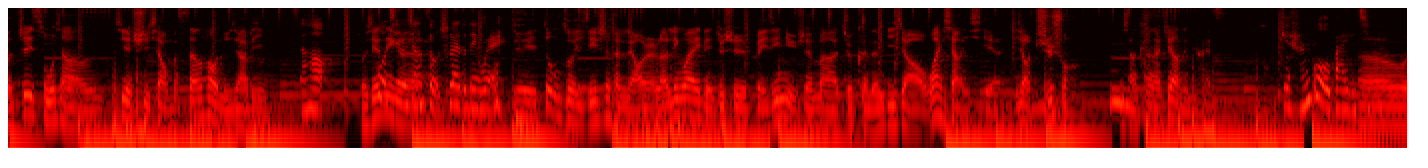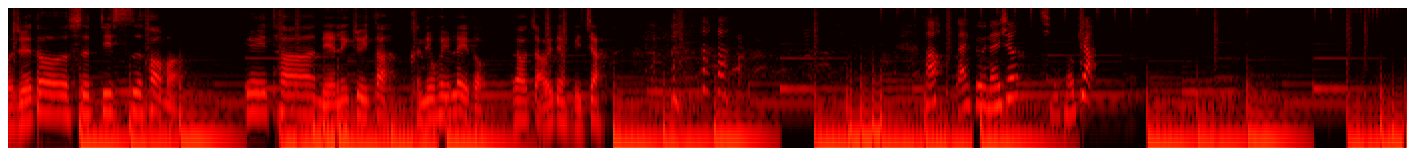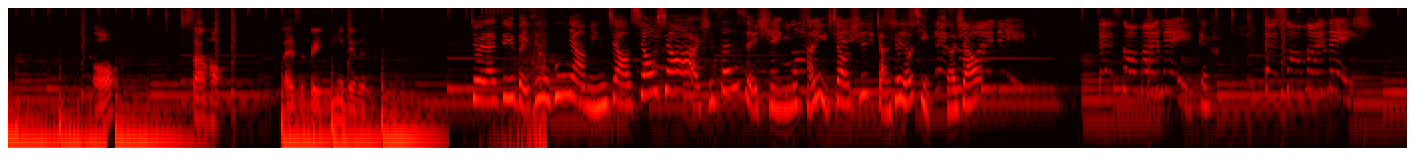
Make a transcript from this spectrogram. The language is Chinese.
呃，这次我想见识一下我们三号女嘉宾。三号，首先那个想走出来的那位。对，动作已经是很撩人了。另外一点就是北京女生嘛，就可能比较外向一些，比较直爽。我想看看这样的女孩子。给韩国欧巴一个机会。呃，我觉得是第四号嘛，因为她年龄最大，肯定会累的，要早一点回家。好，来，各位男生，请投票。哦，三号，来自北京的人。这位来自于北京的姑娘名叫潇潇，二十三岁，是一名韩语教师。掌声有请潇潇。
